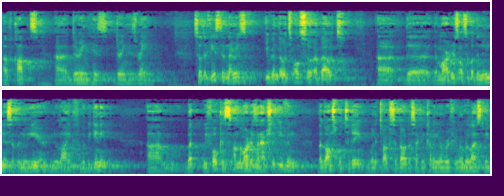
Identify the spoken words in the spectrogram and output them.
of Copts uh, during his during his reign. So the feast of Nairuz, even though it's also about uh, the the martyrs, also about the newness of a new year, new life, new beginning. Um, but we focus on the martyrs and actually even the gospel today when it talks about the second coming. Remember, if you remember last week,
